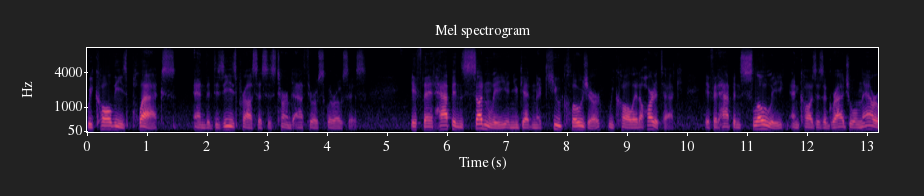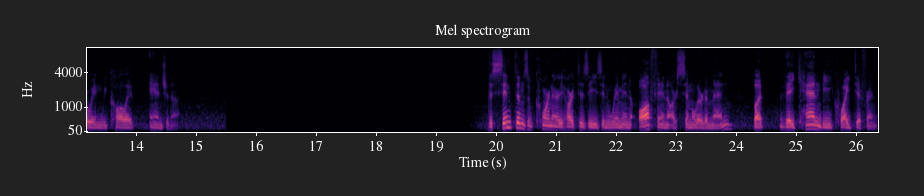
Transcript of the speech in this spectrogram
We call these plaques, and the disease process is termed atherosclerosis. If that happens suddenly and you get an acute closure, we call it a heart attack. If it happens slowly and causes a gradual narrowing, we call it angina. The symptoms of coronary heart disease in women often are similar to men, but they can be quite different.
